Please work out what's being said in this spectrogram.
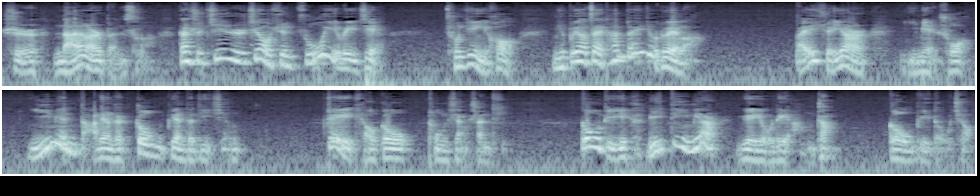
是男儿本色，但是今日教训足以为戒。从今以后，你不要再贪杯就对了。白雪燕儿一面说，一面打量着周边的地形。这条沟通向山体，沟底离地面约有两丈，沟壁陡峭，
